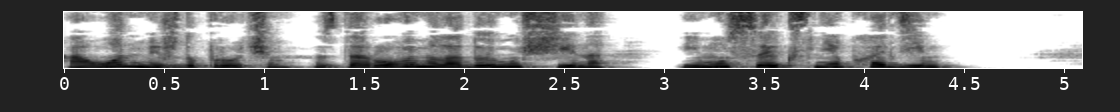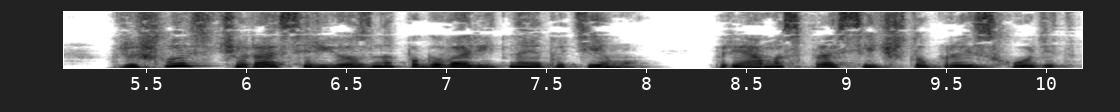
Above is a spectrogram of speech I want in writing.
а он, между прочим, здоровый молодой мужчина, ему секс необходим, Пришлось вчера серьезно поговорить на эту тему, прямо спросить, что происходит.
